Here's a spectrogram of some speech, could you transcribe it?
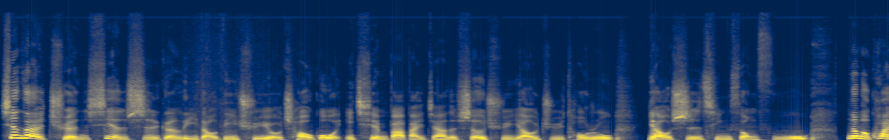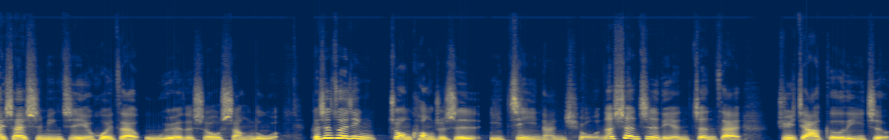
现在全县市跟离岛地区有超过一千八百家的社区药局投入药师轻送服务，那么快筛实名制也会在五月的时候上路哦。可是最近状况就是一剂难求，那甚至连正在居家隔离者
